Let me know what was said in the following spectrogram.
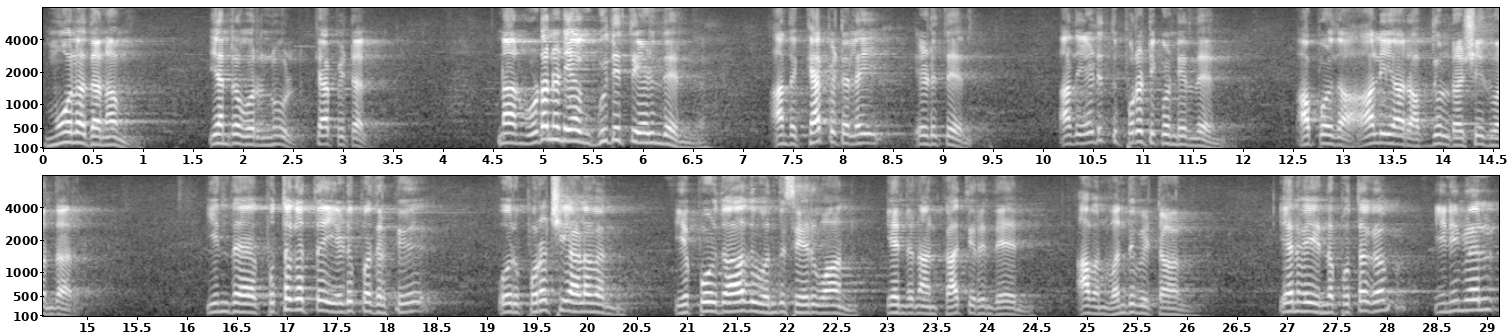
மூலதனம் என்ற ஒரு நூல் கேபிட்டல். நான் உடனடியாக குதித்து எழுந்தேன். அந்த கேபிட்டலை எடுத்தேன். அதை எடுத்து புரட்டி கொண்டிருந்தேன். அப்பொழுது ஆலியார் அப்துல் ரஷீத் வந்தார். இந்த புத்தகத்தை எடுப்பதற்கு ஒரு புரட்சியாளவன் எப்பொழுதாவது வந்து சேருவான் என்று நான் காத்திருந்தேன். அவன் வந்துவிட்டான். எனவே இந்த புத்தகம் இனிமேல்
